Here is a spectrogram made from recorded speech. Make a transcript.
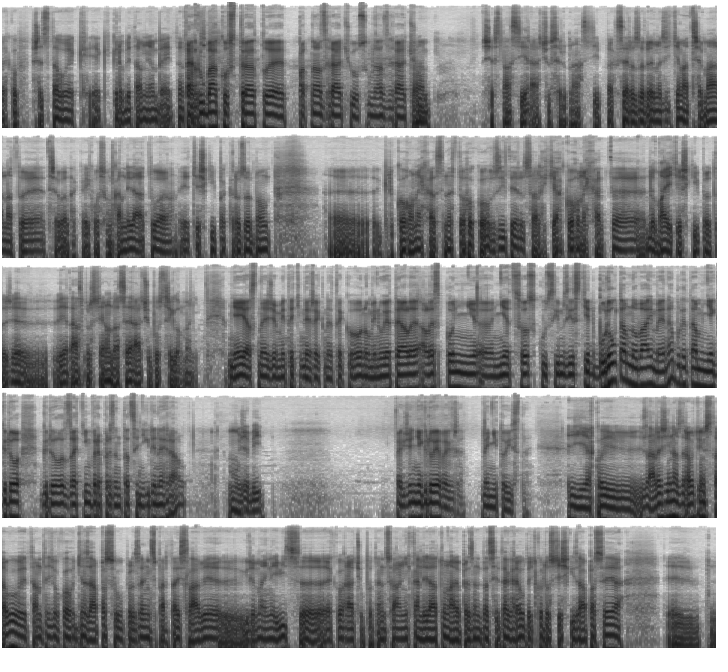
jako představu, jak, jak kdo by tam měl být. A Ta hrubá kostra to je 15 hráčů, 18 hráčů. 16 hráčů, 17, pak se rozhoduje mezi těma třema, na to je třeba takových 8 kandidátů a je těžký pak rozhodnout, Eh, kdo koho nechat, ne toho, koho vzít je docela lehký a koho nechat eh, doma je těžký, protože je nás prostě jenom 20 hráčů plus 3 golmaní. Mně je jasné, že mi teď neřeknete, koho nominujete, ale alespoň eh, něco zkusím zjistit. Budou tam nová jména? Bude tam někdo, kdo zatím v reprezentaci nikdy nehrál? Může být. Takže někdo je ve hře. Není to jisté jako záleží na zdravotním stavu, je tam teď jako hodně zápasů Plzeň, Sparta i Slávě, kde mají nejvíc eh, jako hráčů potenciálních kandidátů na reprezentaci, tak hrajou teď dost těžký zápasy a eh,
